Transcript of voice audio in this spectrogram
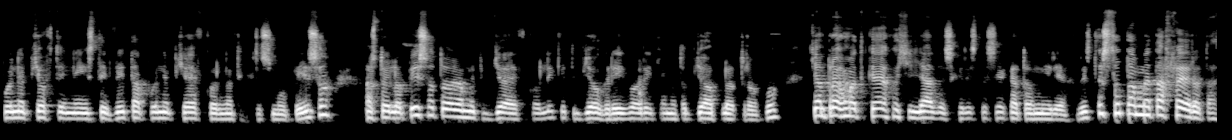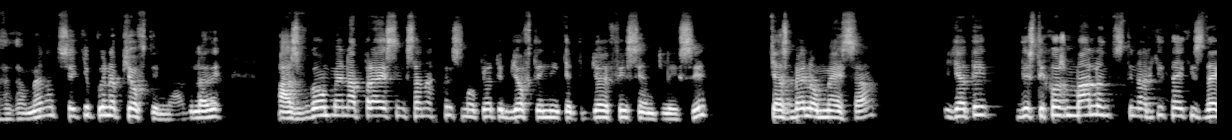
που είναι πιο φτηνή, στη β που είναι πιο εύκολη να τη χρησιμοποιήσω, ας το υλοποιήσω τώρα με την πιο εύκολη και την πιο γρήγορη και με τον πιο απλό τρόπο και αν πραγματικά έχω χιλιάδες χρήστες ή εκατομμύρια χρήστες θα τα μεταφέρω τα δεδομένα τους εκεί που είναι πιο φτηνά. Δηλαδή ας βγω με ένα pricing σαν να χρησιμοποιώ την πιο φτηνή και την πιο efficient λύση και ας μπαίνω μέσα γιατί δυστυχώς μάλλον στην αρχή θα έχεις 10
